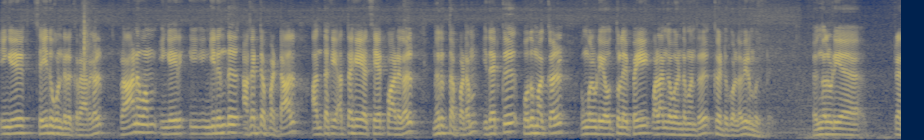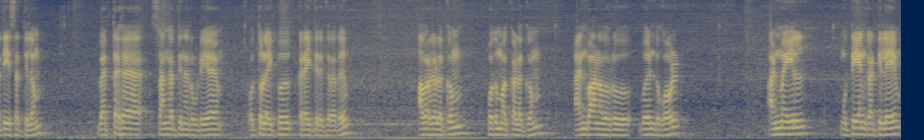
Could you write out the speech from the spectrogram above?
இங்கு செய்து கொண்டிருக்கிறார்கள். இராணுவம் இங்கே இரு- இங்கிருந்து அகற்றப்பட்டால் அத்தகைய அத்தகைய செயற்பாடுகள் நிறுத்தப்படும். இதற்கு பொதுமக்கள் உங்களுடைய ஒத்துழைப்பை வழங்க வேண்டும் என்று கேட்டுக்கொள்ள விரும்புகிறேன் எங்களுடைய பிரதேசத்திலும் வர்த்தக சங்கத்தினருடைய ஒத்துழைப்பு கிடைத்திருக்கிறது. அவர்களுக்கும் பொதுமக்களுக்கும் அன்பானதொரு வேண்டுகோள். அண்மையில் முத்தையன்கட்டிலே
